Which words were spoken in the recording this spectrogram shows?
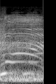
One!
